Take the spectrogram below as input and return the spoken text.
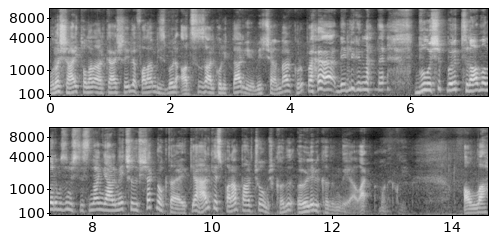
Buna şahit olan arkadaşlarıyla falan biz böyle adsız alkolikler gibi bir çember kurup belli günlerde buluşup böyle travmalarımızın üstesinden gelmeye çalışacak noktaydık. Ya herkes paramparça olmuş. Kadın öyle bir kadındı ya. Vay aman koyayım. Allah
